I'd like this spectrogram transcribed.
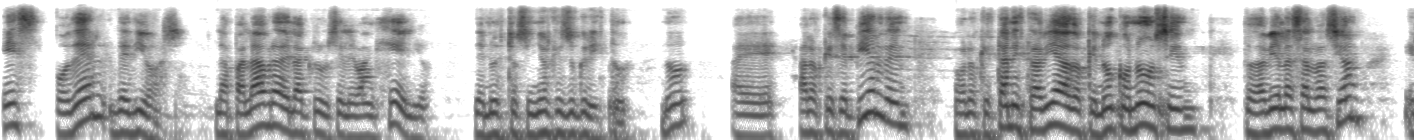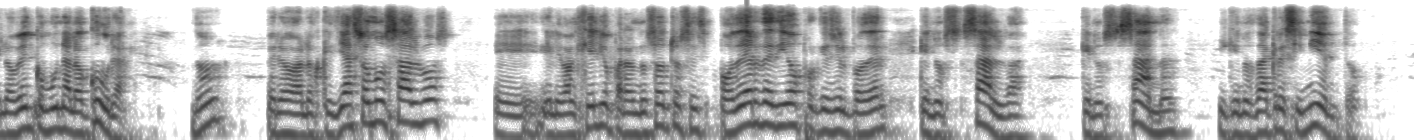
es poder de Dios. La palabra de la cruz, el Evangelio de nuestro Señor Jesucristo, ¿no? Eh, a los que se pierden o los que están extraviados, que no conocen todavía la salvación, eh, lo ven como una locura, ¿no? Pero a los que ya somos salvos, eh, el Evangelio para nosotros es poder de Dios porque es el poder que nos salva, que nos sana y que nos da crecimiento,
